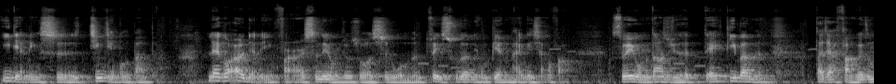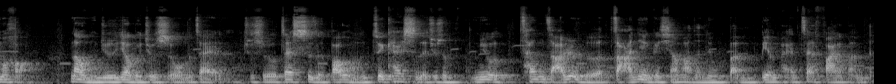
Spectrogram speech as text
一点零是精简过的版本，Lego 二点零反而是那种就是说是我们最初的那种编排跟想法，所以我们当时觉得，哎，第一版本大家反馈这么好，那我们就是要不就是我们再就是说再试着把我们最开始的就是没有掺杂任何杂念跟想法的那种版编排再发一个版本。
